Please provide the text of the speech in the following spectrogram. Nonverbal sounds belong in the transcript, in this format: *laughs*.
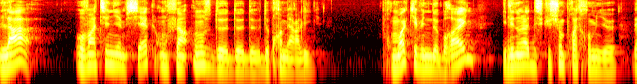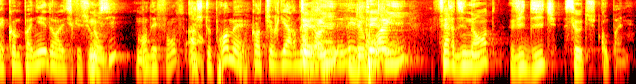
là, au XXIe siècle, on fait un 11 de, de, de- de première ligue. Pour moi, Kevin De Bruyne, il est dans la discussion pour être au milieu. Mais Compagnie est dans la discussion Non. aussi, en défense. Ah, je te promets, quand tu regardes les Terry, Terry, Ferdinand, Vidic, c'est au-dessus de compagnie.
